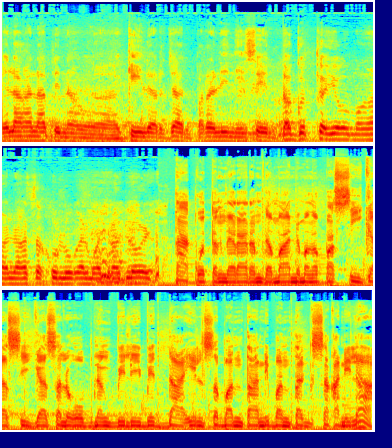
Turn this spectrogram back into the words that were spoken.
kailangan natin ng ah, killer dyan para linisin. Lagot kayo mga nasa kulungan, mga drug lord. Takot ang nararamdaman ng mga pasiga-siga sa loob ng bilibid dahil sa banta ni Bantag sa kanila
